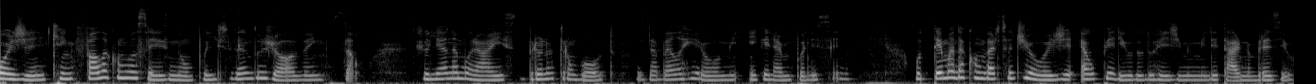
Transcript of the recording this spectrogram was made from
Hoje, quem fala com vocês no Politizando Jovem são Juliana Moraes, Bruna Tromboto, Isabela Hiromi e Guilherme Policeno. O tema da conversa de hoje é o período do regime militar no Brasil.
